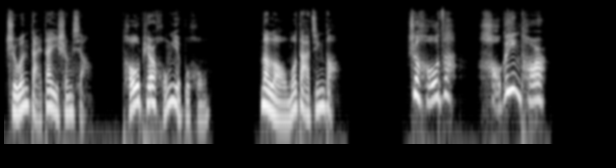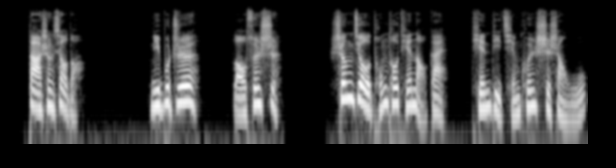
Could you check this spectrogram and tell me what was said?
只闻“歹歹”一声响，头皮儿红也不红。那老魔大惊道：“这猴子好个硬头儿！”大圣笑道：“你不知，老孙是生就铜头铁脑盖，天地乾坤世上无，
